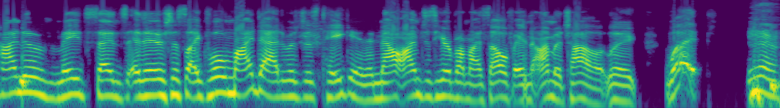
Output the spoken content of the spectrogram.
kind of made sense, and it was just like, well, my dad was just taken, and now I'm just here by myself, and I'm a child. Like, what? yeah.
